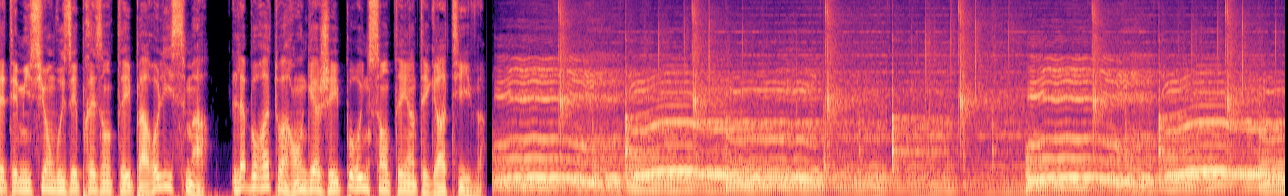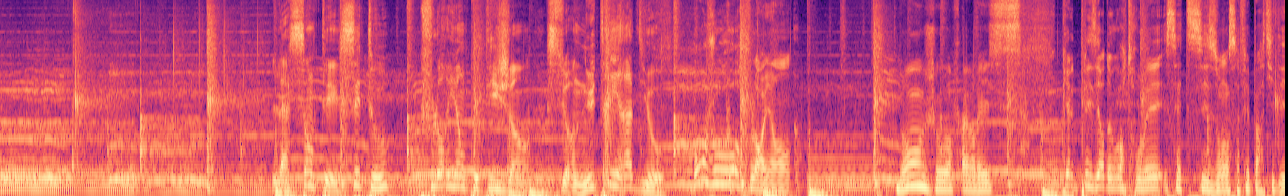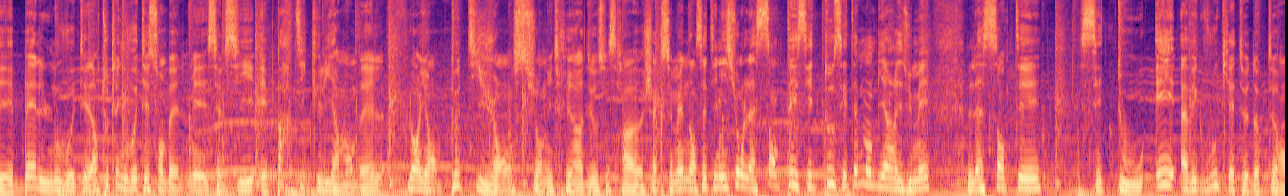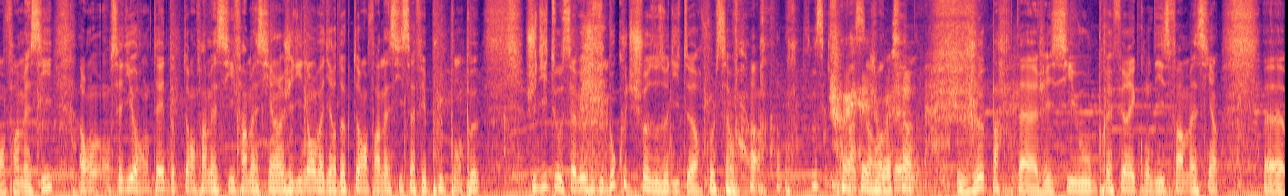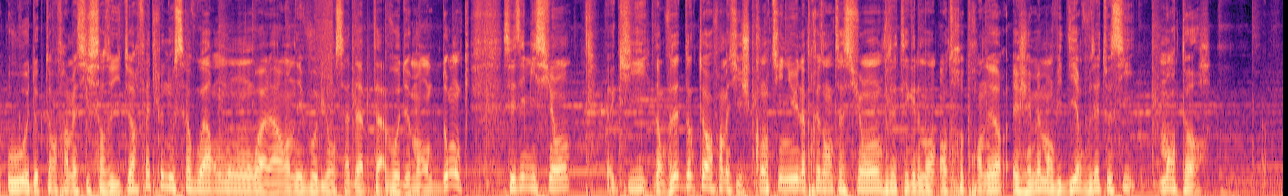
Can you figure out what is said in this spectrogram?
Cette émission vous est présentée par Olisma, laboratoire engagé pour une santé intégrative. La santé, c'est tout. Florian Petitjean sur Nutri Radio. Bonjour Florian. Bonjour Fabrice. Quel plaisir de vous retrouver cette saison, ça fait partie des belles nouveautés. Alors toutes les nouveautés sont belles, mais celle-ci est particulièrement belle. Florian Petitjean sur Nutri Radio, ce sera euh, chaque semaine dans cette émission. La santé c'est tout, c'est tellement bien résumé. La santé c'est tout. Et avec vous qui êtes docteur en pharmacie, alors on s'est dit hors antenne, docteur en pharmacie, pharmacien, j'ai dit non, on va dire docteur en pharmacie, ça fait plus pompeux. Je dis tout, vous savez, je dis beaucoup de choses aux auditeurs, faut le savoir. tout ce qui passe antenne, je partage. Et si vous préférez qu'on dise pharmacien euh, ou docteur en pharmacie, chers auditeurs, faites-le nous savoir. On, voilà, on évolue, on s'adapte à vos demandes. Donc, ces émissions euh, qui. Vous êtes docteur en pharmacie, je continue la présentation, vous êtes également entrepreneur et j'ai même envie de dire, vous êtes aussi mentor.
